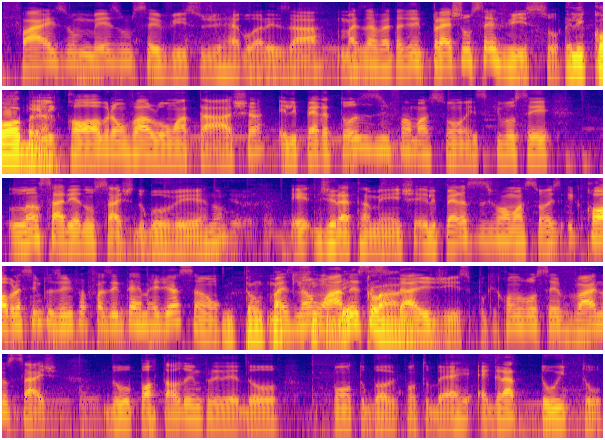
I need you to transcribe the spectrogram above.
faz o mesmo serviço de regularizar, mas na verdade ele presta um serviço. Ele cobra. Ele cobra um valor, uma taxa. Ele pega todas as informações que você lançaria no site do governo diretamente. E, diretamente. Ele pega essas informações e cobra simplesmente para fazer intermediação. Então, tá Mas não há necessidade claro. disso, porque quando você vai no site do portal do empreendedor.gov.br é gratuito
